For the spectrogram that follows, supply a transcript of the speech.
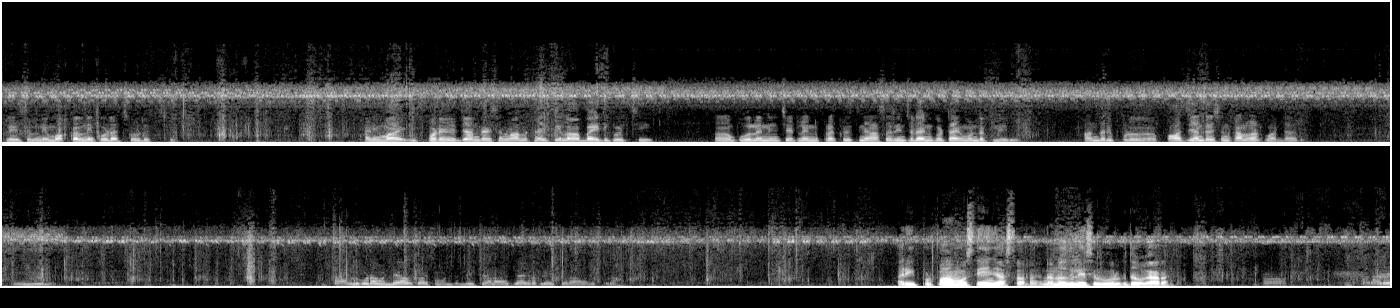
ప్లేసుల్ని మొక్కల్ని కూడా చూడొచ్చు. కానీ మా ఇప్పటి జనరేషన్ వాళ్ళకైతే ఇలా బయటికి వచ్చి పూలని చెట్లని ప్రకృతిని ఆస్వాదించడానికి కూడా టైం ఉండట్లేదు. అందరు ఇప్పుడు పాస్ట్ జనరేషన్కి అలవాటు పడ్డారు. ఏం పాములు కూడా ఉండే అవకాశం ఉంటుంది. చాలా జాగ్రత్తగా అయితే రావాలి ఇప్పుడు. మరి ఇప్పుడు పాము వస్తే ఏం చేస్తారా నన్ను వదిలేసి ఉరుకుతావు గారా. పరారీ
